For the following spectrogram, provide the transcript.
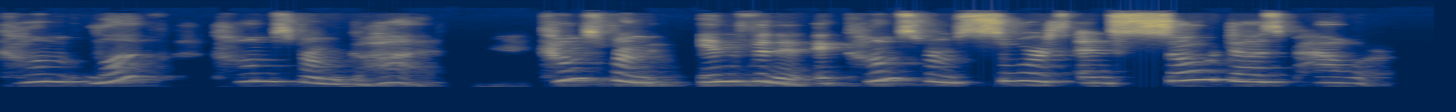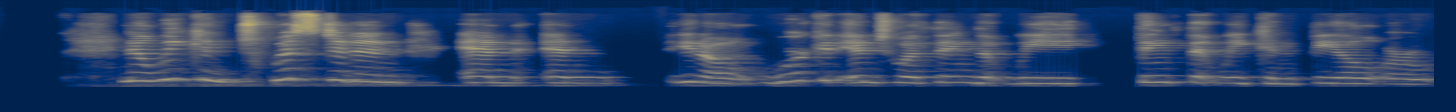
come love comes from God comes from infinite, it comes from source, and so does power. Now we can twist it and and and you know work it into a thing that we think that we can feel or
